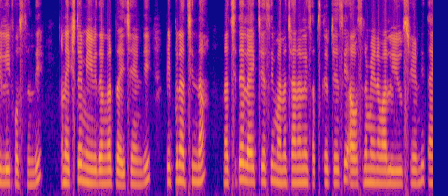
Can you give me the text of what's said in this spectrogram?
రిలీఫ్ వస్తుంది. నెక్స్ట్ టైం ఈ విధంగా ట్రై చేయండి. టిప్ నచ్చిందా? నచ్చితే లైక్ చేసి మన ఛానల్ని సబ్స్క్రైబ్ చేసి అవసరమైన వాళ్ళు యూజ్ చేయండి. థ్యాంక్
